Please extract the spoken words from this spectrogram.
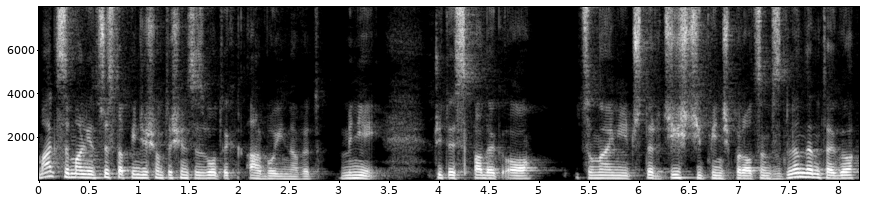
maksymalnie 350 tysięcy złotych albo i nawet mniej. Czyli to jest spadek o co najmniej 45% względem tego,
